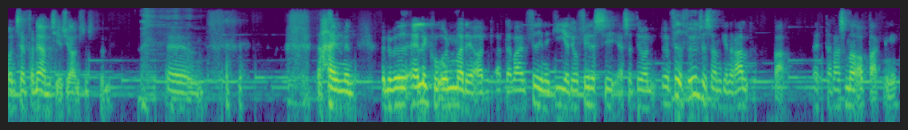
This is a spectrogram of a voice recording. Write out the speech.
Undtagen på nærmest Mathias Jørgensen selvfølgelig øhm, nej, men, men du ved, alle kunne undre mig det, og, og der var en fed energi, og det var fedt at se. Altså, det var en, det var en fed følelse sådan generelt, bare, at der var så meget opbakning. Ikke?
